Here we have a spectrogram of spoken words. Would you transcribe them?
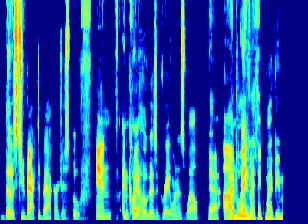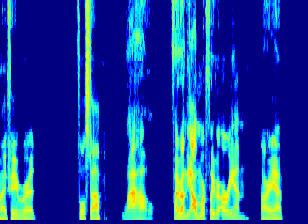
those two back to back are just oof and and Cuyahoga is a great one as well Yeah. Um, I I- believe I, think might be my favorite full stop. wow fire on the album or favorite rem REM.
